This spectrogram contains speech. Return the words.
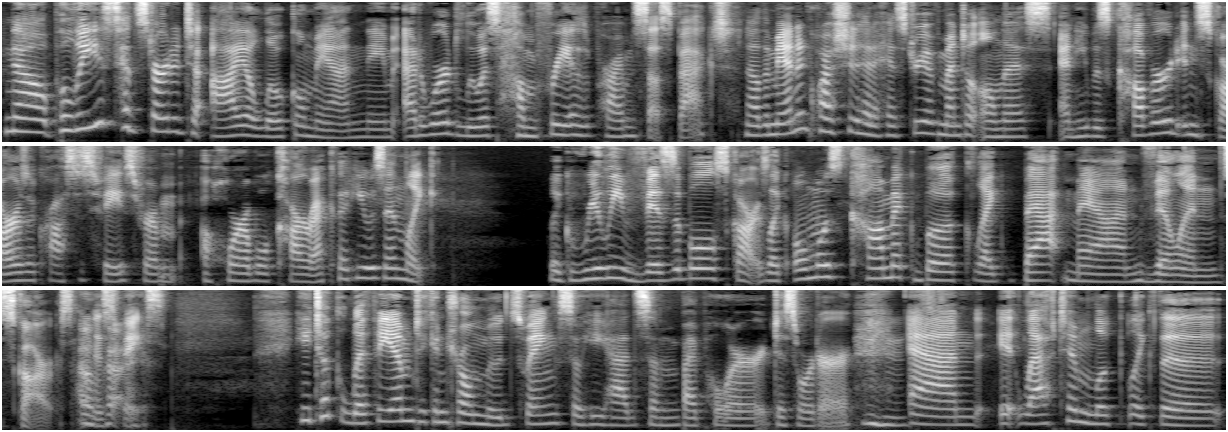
Now, police had started to eye a local man named Edward Lewis Humphrey as a prime suspect. Now, the man in question had a history of mental illness and he was covered in scars across his face from a horrible car wreck that he was in, like like really visible scars, like almost comic book like Batman villain scars on his face. He took lithium to control mood swings, so he had some bipolar disorder, and it left him look like the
